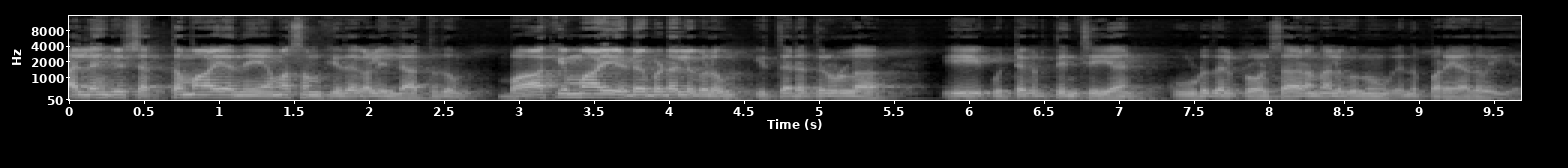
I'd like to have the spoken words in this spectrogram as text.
അല്ലെങ്കിൽ ശക്തമായ നിയമസംഹിതകളില്ലാത്തതും ബാഹ്യമായ ഇടപെടലുകളും ഇത്തരത്തിലുള്ള ഈ കുറ്റകൃത്യം ചെയ്യാൻ കൂടുതൽ പ്രോത്സാഹനം നൽകുന്നു എന്ന് പറയാതെ വയ്യ.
